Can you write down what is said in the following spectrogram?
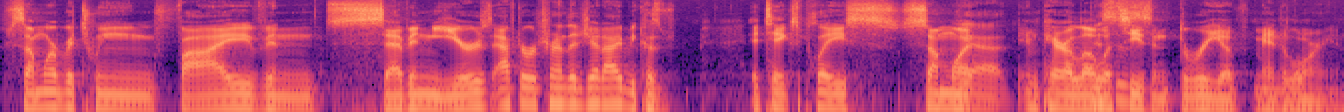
somewhere between five and seven years after Return of the Jedi because it takes place somewhat Yeah. in parallel with is- season three of Mandalorian.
